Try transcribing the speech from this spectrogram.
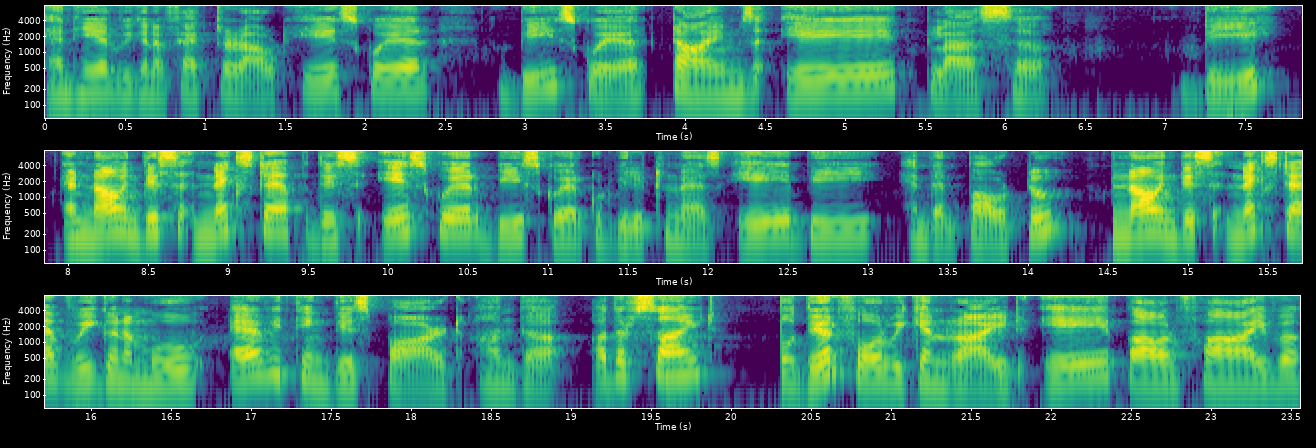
and here we're going to factor out a square b square times a plus b. And now in this next step this a square b square could be written as ab and then power 2 now in this next step we're gonna move everything this part on the other side. So therefore we can write a power 5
